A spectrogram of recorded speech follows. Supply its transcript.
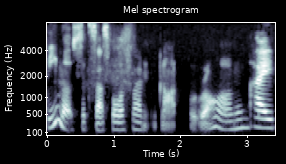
the most successful, if I'm not wrong. I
